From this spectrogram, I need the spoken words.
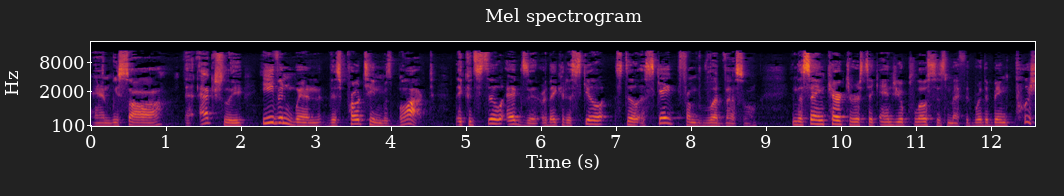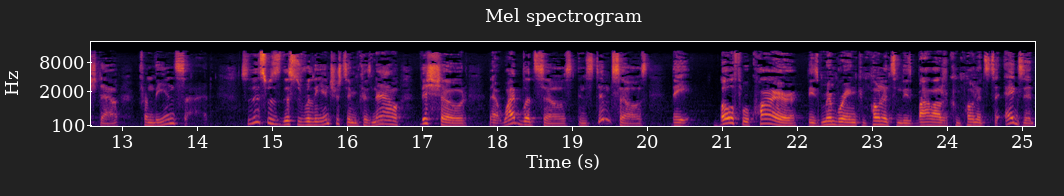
And we saw that actually, even when this protein was blocked, they could still exit or they could still, escape from the blood vessel in the same characteristic angiopellosis method where they're being pushed out from the inside. So this was this was really interesting because now this showed that white blood cells and stem cells they both require these membrane components and these biological components to exit,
